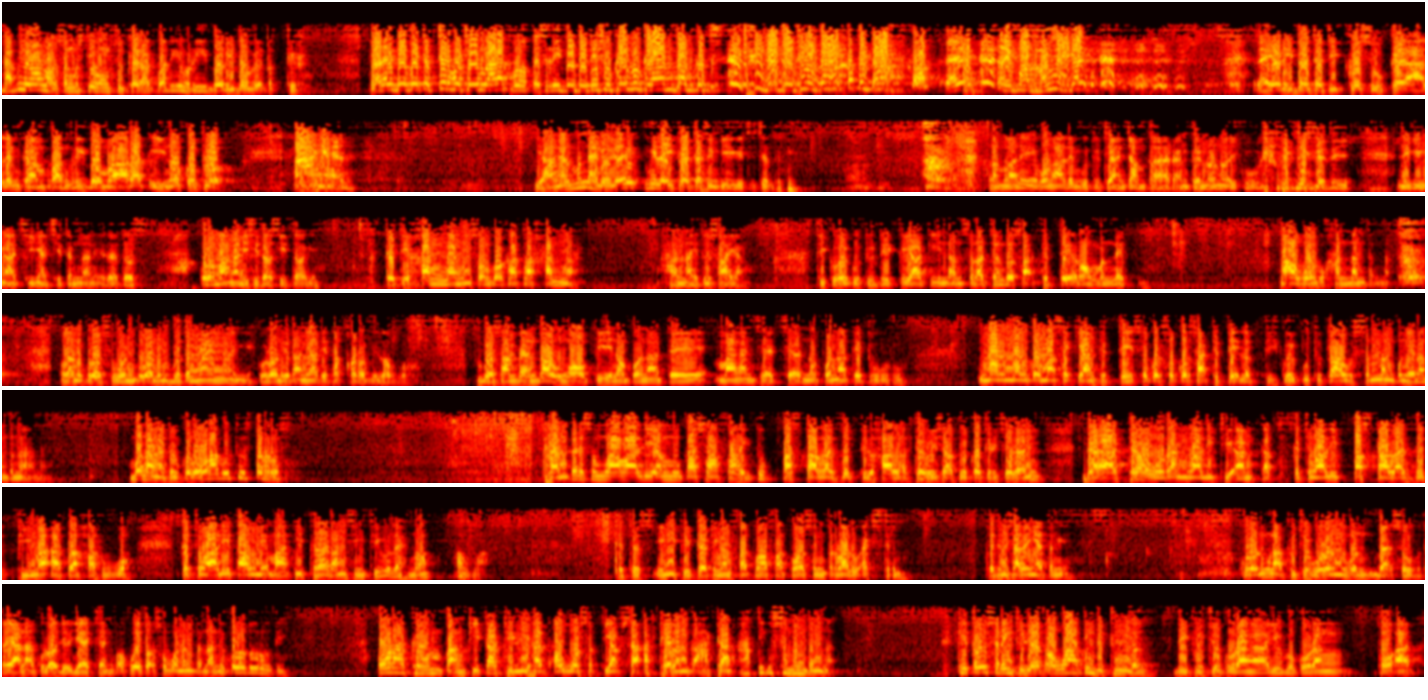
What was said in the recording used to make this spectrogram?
Tapi ono sing mesti wong sugih ra kuat iki rido, rido mek takdir. Karena gue jadi melarat protes, Ridho jadi suka gue gampang Gus. Ridho jadi melarat repot mana kan? Lah ya Ridho jadi Gus suka alim gampang, Ridho melarat ino goblok. Angel. Ya angel mana kalau milih ibadah sing gitu jadi. Selama nih wong alim kudu diancam barang ben ono iku. Jadi niki ngaji-ngaji tenan ya. Terus kula maknani sita-sita gitu. Jadi Hanna ini songkok kata Hanna. Hanna itu sayang. Di kue kudu di keyakinan senajan to sak detik rong menit. Nah Allah itu Hanan tenang. Mulane kula suwun kula niku mboten main-main. Kula niku tak niati taqarrub ila Allah. Mbok sampean tahu ngopi napa nate mangan jajan napa nate turu. 00, sekian detik, syukur-syukur sak detik lebih. Kue kudu tahu seneng pangeran tenanan. Mbok nang ngatul kula ora kudu terus. Hampir semua wali yang muka syafa itu pas talazut bil halal. Dewi Syabdul Qadir Jalani, nggak ada orang wali diangkat kecuali pas talazut bima abahahuwah. Kecuali tahu nikmati barang sing diolehno Allah. Terus ini beda dengan fatwa-fatwa yang terlalu ekstrim. Jadi misalnya nyata ya. Kulo nak bojo kulo nyuwun bakso, tapi anak kulo jajan, kok kowe tok seneng tenan, niku kulo turuti. Orang gampang kita dilihat Allah setiap saat dalam keadaan hati seneng tenang. Kita sering dilihat Allah hati gedumel. Di bojo kurang ayu, kurang toat.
